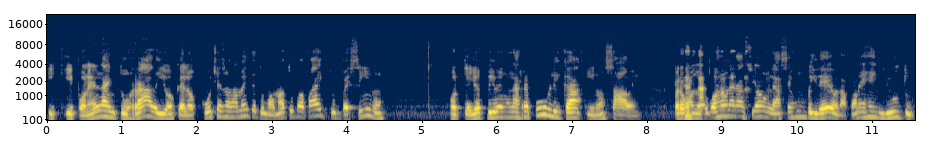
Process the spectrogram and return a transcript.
y, ponerla en tu radio, que lo escuche solamente tu mamá, tu papá y tus vecinos, porque ellos viven en la República y no saben. Pero cuando tú coges una canción, le haces un video, la pones en YouTube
